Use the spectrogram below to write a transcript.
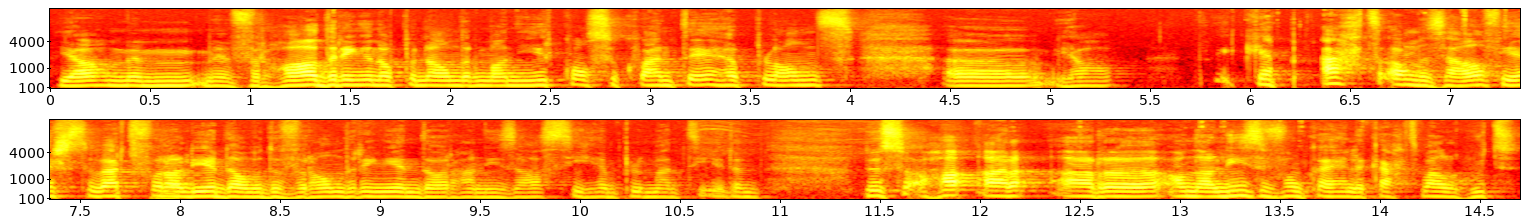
ja, mijn, mijn, vergaderingen op een andere manier consequent ingepland. Uh, ja, ik heb echt aan mezelf eerst gewerkt, vooral ja. dat we de veranderingen in de organisatie implementeren. Dus haar, haar uh, analyse vond ik eigenlijk echt wel goed.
